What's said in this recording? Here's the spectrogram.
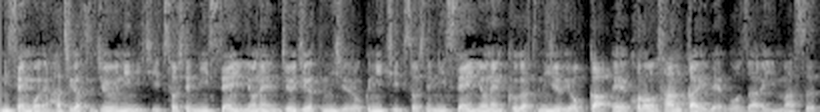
2005年8月12日、そして2004年11月26日、そして2004年9月24日、えー、この3回でございます、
